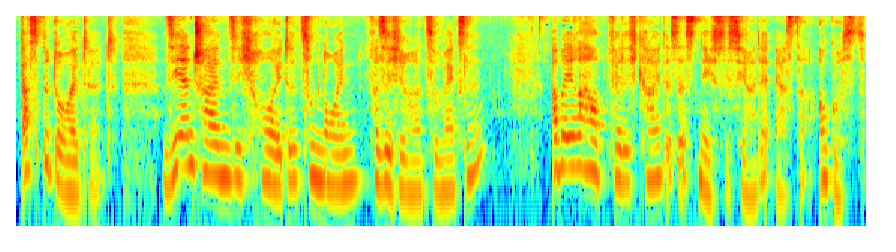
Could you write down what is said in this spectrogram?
Das bedeutet, Sie entscheiden sich heute zum neuen Versicherer zu wechseln, aber Ihre Hauptfälligkeit ist erst nächstes Jahr, der 1. August.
